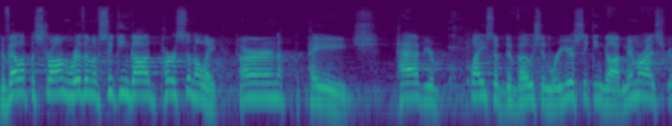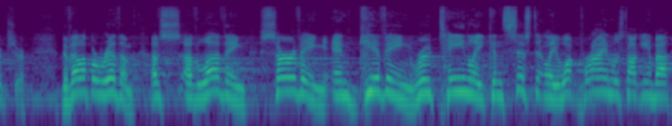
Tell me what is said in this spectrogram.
Develop a strong rhythm of seeking God personally. Turn the page. Have your place of devotion where you're seeking God. Memorize Scripture. Develop a rhythm of, of loving, serving, and giving routinely, consistently. What Brian was talking about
